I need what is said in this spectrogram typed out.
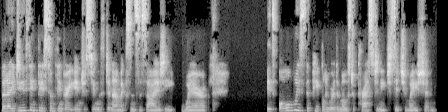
But I do think there's something very interesting with dynamics in society where it's always the people who are the most oppressed in each situation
